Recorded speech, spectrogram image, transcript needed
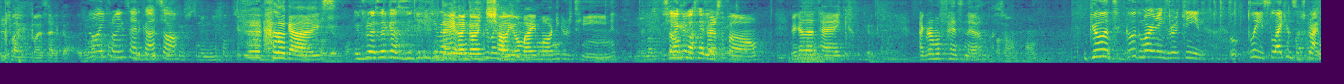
Przyszła influencerka. No influencerka, co? Hello guys. Influencerka z 10 Today I'm going to show you my morning routine. Co nagrywa serio? First of all, we're gonna take a gram of fentanyl. Co? Good, good morning routine. Please like and subscribe.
